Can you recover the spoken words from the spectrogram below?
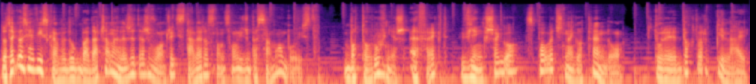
Do tego zjawiska według badacza należy też włączyć stale rosnącą liczbę samobójstw, bo to również efekt większego społecznego trendu, który dr Pillay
